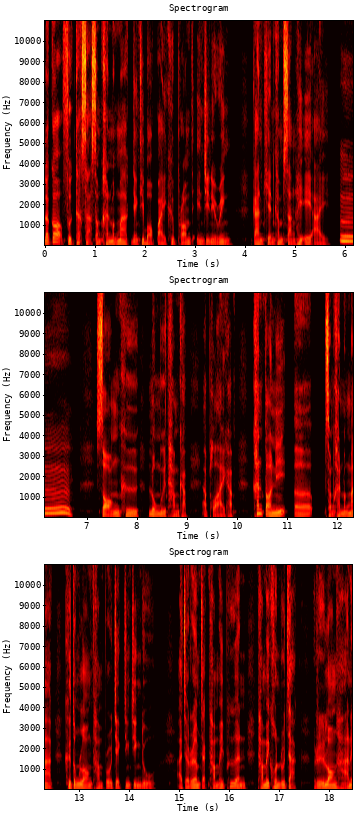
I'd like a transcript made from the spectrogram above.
แล้วก็ฝึกทักษะสำคัญมากๆ อย่างที่บอกไปคือ prompt engineering การเขียนคำสั่งให้ AI อืม 2 คือลงมือทำครับ apply ครับ ขั้นตอนนี้เอ่อสำคัญมาก ๆ คือต้องลองทำโปรเจกต์จริง ๆ ดู อาจจะเริ่มจากทำให้เพื่อนทำให้คนรู้จัก หรือลองหาใน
